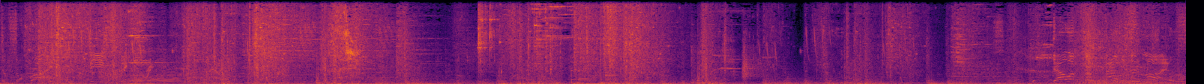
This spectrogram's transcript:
element of surprise to seize victory! Gallop a thousand miles!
